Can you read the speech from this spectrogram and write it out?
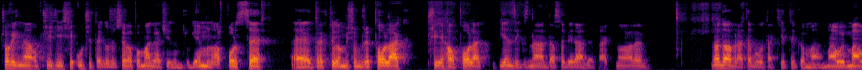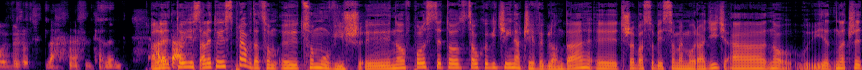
człowiek na obczyźnie się uczy tego, że trzeba pomagać jeden drugiemu, no a w Polsce e, traktują, myślą, że Polak, przyjechał Polak, język zna, da sobie radę, tak, no ale no dobra, to był taki tylko ma, mały, mały wyrzut dla Ale, ale tak. to jest, ale to jest prawda, co, y, co mówisz. Y, no w Polsce to całkowicie inaczej wygląda. Y, trzeba sobie samemu radzić, a no, znaczy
